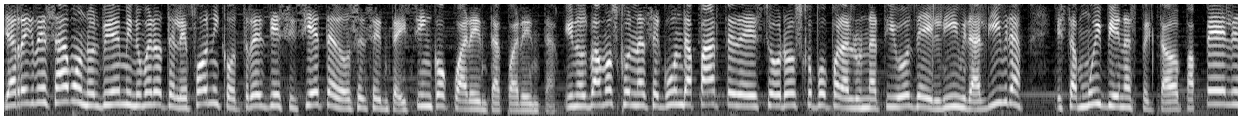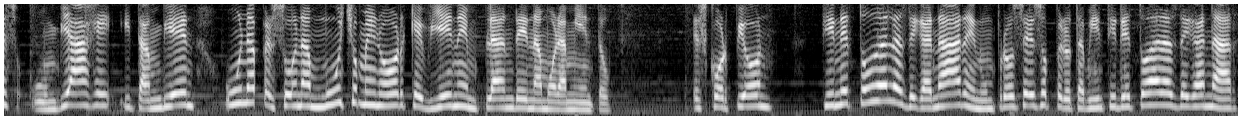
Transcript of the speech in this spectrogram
Ya regresamos, no olviden mi número telefónico 317-265-4040. Y nos vamos con la segunda parte de este horóscopo para los nativos de Libra. Libra está muy bien aspectado papeles, un viaje y también una persona mucho menor que viene en plan de enamoramiento. Escorpión, tiene todas las de ganar en un proceso, pero también tiene todas las de ganar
